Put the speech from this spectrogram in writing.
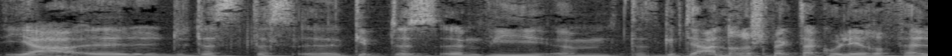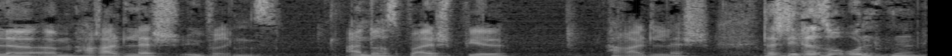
ja, äh, das, das äh, gibt es irgendwie, ähm, das gibt ja andere spektakuläre Fälle, ähm, Harald Lesch übrigens. Anderes Beispiel, Harald Lesch. Da steht er so unten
